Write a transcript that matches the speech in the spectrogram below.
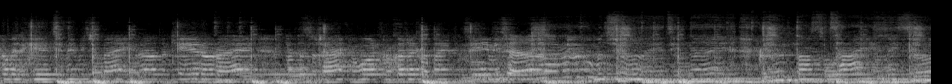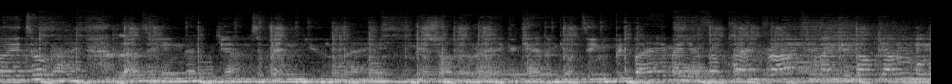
ก็ไม่ได้คิดที่ไม่มีใช่ไหมเราต้องคิดอะไรแต่สุดท้ายก็วนเราก็ได้กลับไปที่มีเธอ ตอนสุดท้ายไม่สวยเท่าไรแล้วที่อย่งนั้นยังจะเป็นอยู่ไหมไม่ชอบอะไรก็แค่ต้องโยนทิ้งไปไปไม่อยากฟังเพลงรักที่มันเคยตอกย้ำหมุน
